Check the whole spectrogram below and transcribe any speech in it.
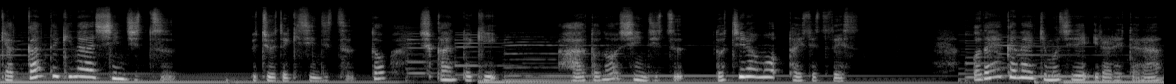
客観的な真実、宇宙的真実と主観的ハートの真実、どちらも大切です。穏やかな気持ちでいられたら、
